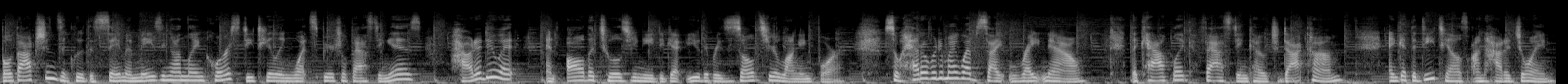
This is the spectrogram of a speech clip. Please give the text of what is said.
Both options include the same amazing online course detailing what fasting is, how to do it, and all the tools you need to get you the results you're longing for. So head over to my website right now thecatholicfastingcoach.com, and get the details on how to join.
